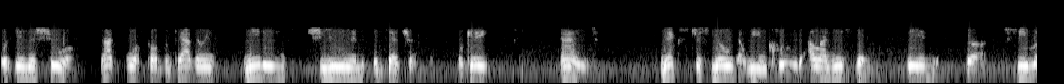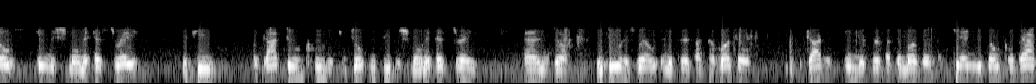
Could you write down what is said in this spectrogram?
or in a shul, not for public gatherings, meetings, shiurim, etc. Okay? And next, just know that we include Alanista in the Tfilos, in the Shemona Esrei. If you forgot to include it, you don't repeat the Shemona Esrei. And uh, we do it as well in the Birkat HaMazon. If you forgot it in the Birkat HaMazon. Again, you don't go back.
